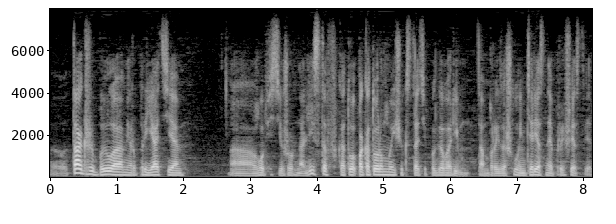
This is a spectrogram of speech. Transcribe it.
Э, также было мероприятие а, в офисе журналистов, по которому мы еще, кстати, поговорим. Там произошло интересное происшествие.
